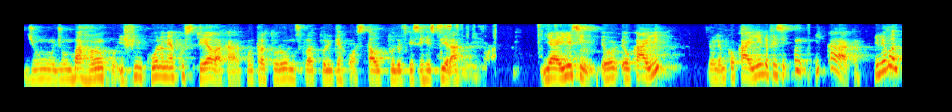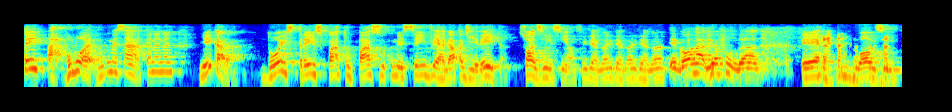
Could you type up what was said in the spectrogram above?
de um, de um barranco e fincou na minha costela, cara. Contraturou a musculatura intercostal, tudo. Eu fiquei sem respirar. E aí, assim, eu, eu caí. Eu lembro que eu caí e ainda fiz assim, hum, ih, caraca. E levantei. Ah, vambora, vamos começar. Tanana. E aí, cara, dois, três, quatro passos, eu comecei a envergar para direita, sozinho, assim, ó. Fui envergando, envergando, envergando. Igual o navio afundando. É, igualzinho.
